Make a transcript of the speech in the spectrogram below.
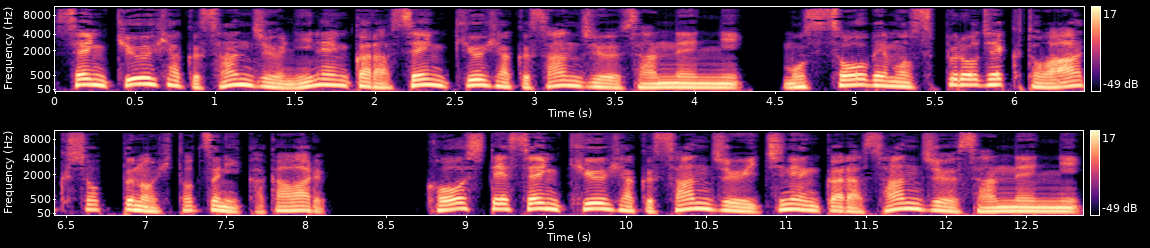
1932年から1933年に、モスソーベモスプロジェクトワークショップの一つに関わる。こうして1931年から33年に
